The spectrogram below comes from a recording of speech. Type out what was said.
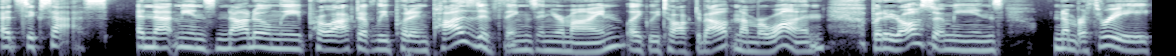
at success. And that means not only proactively putting positive things in your mind, like we talked about, number one, but it also means number three,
